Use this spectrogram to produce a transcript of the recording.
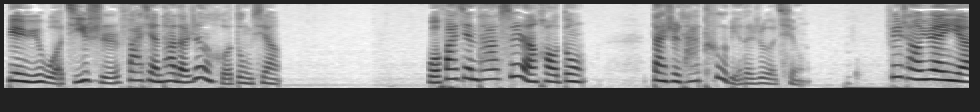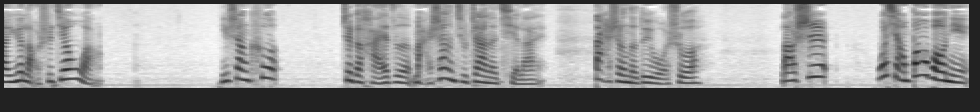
便于我及时发现他的任何动向。我发现他虽然好动，但是他特别的热情，非常愿意啊与老师交往。一上课，这个孩子马上就站了起来，大声的对我说：“老师，我想抱抱你。”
